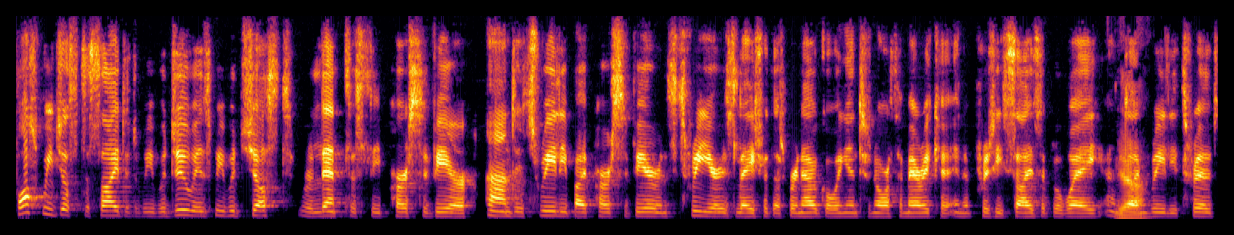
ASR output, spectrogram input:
what we just decided we would do is we would just relentlessly persevere. And it's really by perseverance, three years later, that we're now going into North America in a pretty sizable way. And Yeah. I'm really thrilled.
